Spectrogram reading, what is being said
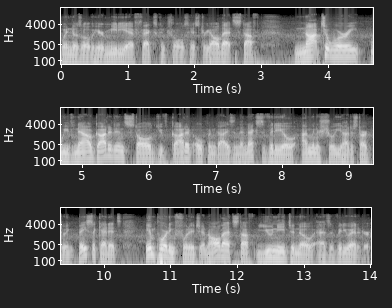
windows over here, media effects, controls, history, all that stuff. Not to worry, we've now got it installed. You've got it open, guys. In the next video, I'm going to show you how to start doing basic edits, importing footage, and all that stuff you need to know as a video editor.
